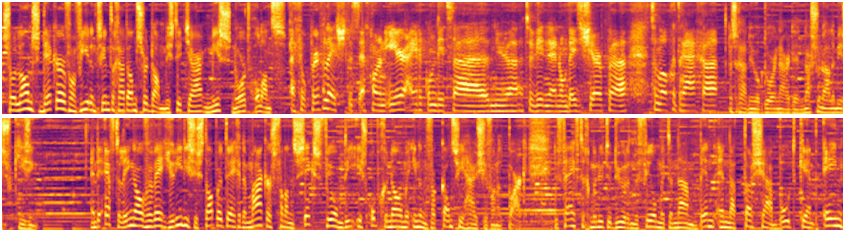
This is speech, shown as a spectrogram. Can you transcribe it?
Solange Dekker van 24 uit Amsterdam is dit jaar Miss Noord-Holland. I feel privileged. Het is echt gewoon een eer eigenlijk om dit uh, nu uh, te winnen en om deze sjerp uh, te mogen dragen. Ze gaat nu ook door naar de nationale misverkiezing. En de Efteling overweegt juridische stappen tegen de makers van een seksfilm die is opgenomen in een vakantiehuisje van het park. De 50 minuten durende film met de naam Ben en Natasha Bootcamp 1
